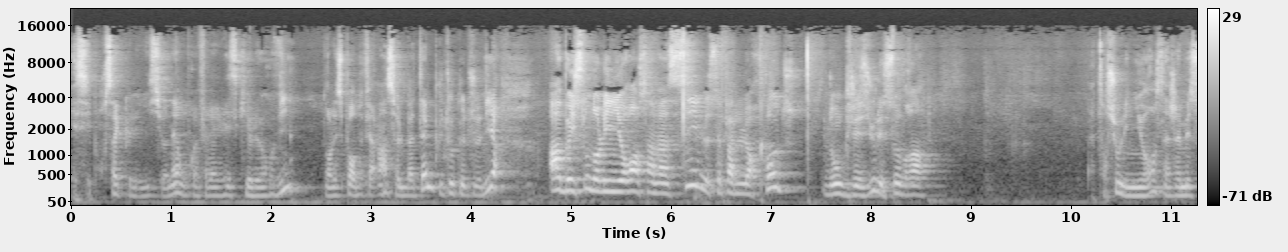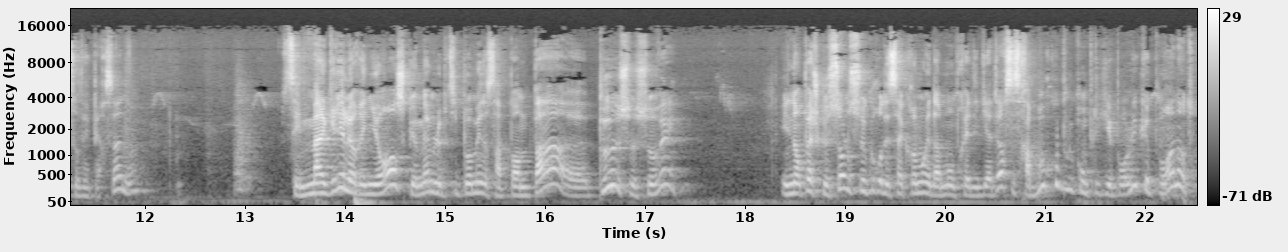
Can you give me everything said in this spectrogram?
Et c'est pour ça que les missionnaires ont préféré risquer leur vie dans l'espoir de faire un seul baptême plutôt que de se dire Ah ben ils sont dans l'ignorance invincible, c'est pas de leur faute, donc Jésus les sauvera. Attention, l'ignorance n'a jamais sauvé personne. Hein. C'est malgré leur ignorance que même le petit paumé dans sa pampa euh, peut se sauver. Il n'empêche que sans le secours des sacrements et d'un bon prédicateur, ce sera beaucoup plus compliqué pour lui que pour un autre.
